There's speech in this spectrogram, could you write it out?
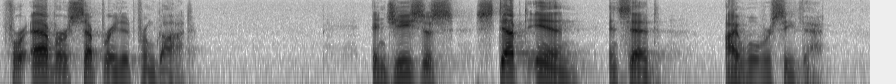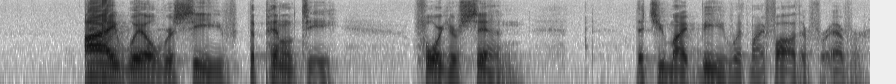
forever separated from God. And Jesus stepped in and said, I will receive that. I will receive the penalty for your sin that you might be with my Father forever.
